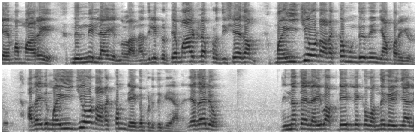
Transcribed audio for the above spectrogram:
കേമന്മാർ നിന്നില്ല എന്നുള്ളതാണ്. അതിൽ കൃത്യമായിട്ടുള്ള പ്രതിഷേധം മൈജിയോടക്കമുണ്ട് എന്ന് ഞാൻ പറയുള്ളൂ. അതായത് മൈജിയോടക്കം രേഖപ്പെടുത്തുകയാണ്. ഏതായാലും ഇന്നത്തെ ലൈവ് അപ്ഡേറ്റിലേക്ക് വന്നു കഴിഞ്ഞാൽ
